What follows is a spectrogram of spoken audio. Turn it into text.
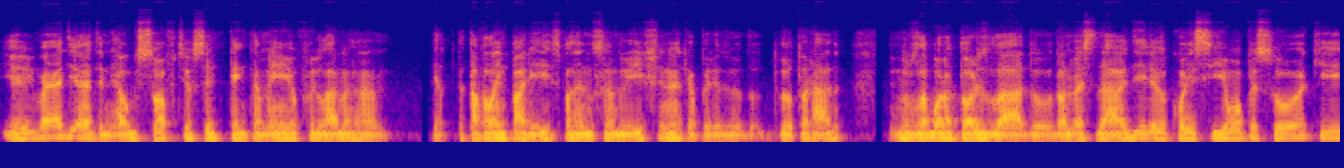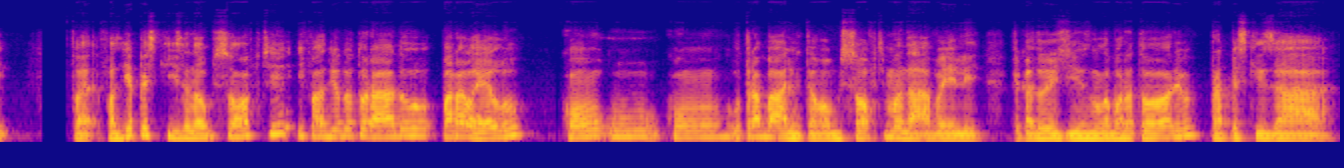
e aí vai adiante, né? A Ubisoft eu sei que tem também, eu fui lá na, eu estava lá em Paris fazendo sanduíche, né, que é o período do, do doutorado. Nos laboratórios lá do, da universidade, eu conhecia uma pessoa que fazia pesquisa na Ubisoft e fazia doutorado paralelo com o, com o trabalho. Então, a Ubisoft mandava ele ficar dois dias no laboratório para pesquisar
